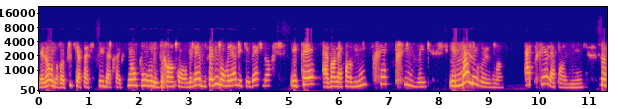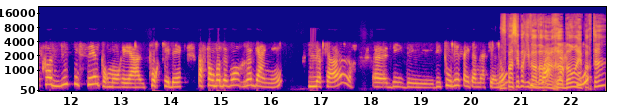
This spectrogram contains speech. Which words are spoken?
mais là, on n'aura plus de capacité d'attraction pour les grands congrès. Vous savez, Montréal et Québec, là, étaient, avant la pandémie, très privés. Et malheureusement, après la pandémie, ce sera difficile pour Montréal, pour Québec, parce qu'on va devoir regagner le cœur euh, des, des, des, touristes internationaux. Vous pensez pas qu'il va y avoir un rebond important?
